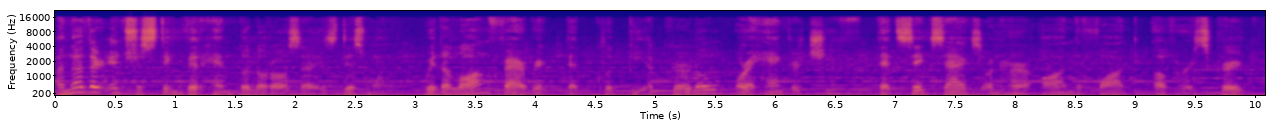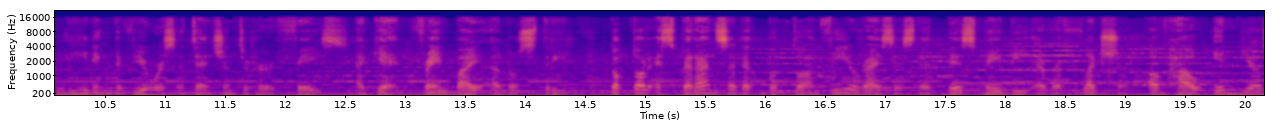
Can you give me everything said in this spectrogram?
Another interesting Virgen Dolorosa is this one, with a long fabric that could be a girdle or a handkerchief that zigzags on her on the font of her skirt, leading the viewer's attention to her face, again framed by a rostrillo. Dr. Esperanza Gatbonton theorizes that this may be a reflection of how Indios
